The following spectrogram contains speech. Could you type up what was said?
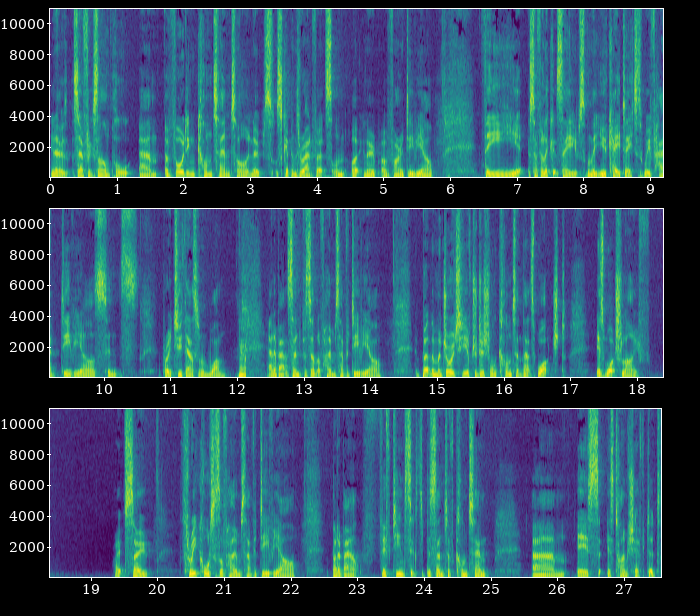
You know, so for example, um, avoiding content or you know skipping through adverts on or, you know via DVR. The so if I look at say some of the UK data, we've had DVR since probably 2001, Yeah. and about 70% of homes have a DVR. But the majority of traditional content that's watched is watched live. Right, so three quarters of homes have a DVR, but about 15 60% of content um, is is time shifted.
